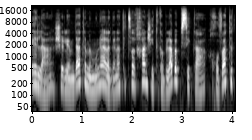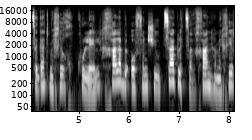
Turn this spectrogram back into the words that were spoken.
אלא שלעמדת הממונה על הגנת הצרכן שהתקבלה בפסיקה, חובת הצגת מחיר כולל חלה באופן שיוצג לצרכן המחיר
